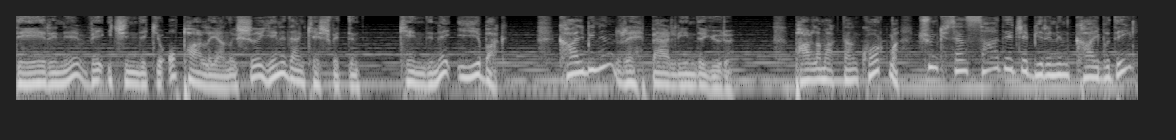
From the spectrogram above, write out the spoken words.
değerini ve içindeki o parlayan ışığı yeniden keşfettin. Kendine iyi bak. Kalbinin rehberliğinde yürü. Parlamaktan korkma çünkü sen sadece birinin kaybı değil,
